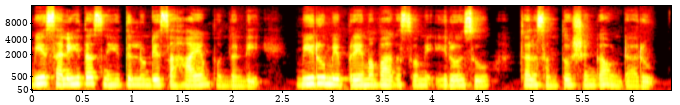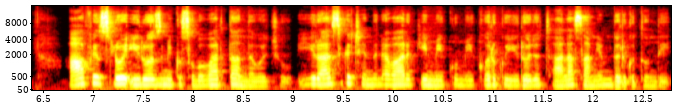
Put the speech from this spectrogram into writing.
మీ సన్నిహిత స్నేహితుల నుండి సహాయం పొందండి. మీరు మీ ప్రేమ భాగస్వామి. ఈరోజు చాలా సంతోషంగా ఉంటారు. ఆఫీస్లో ఈరోజు మీకు శుభవార్త అందవచ్చు. ఈ రాశికి చెందిన వారికి మీకు మీ కొరకు ఈరోజు చాలా సమయం దొరుకుతుంది.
